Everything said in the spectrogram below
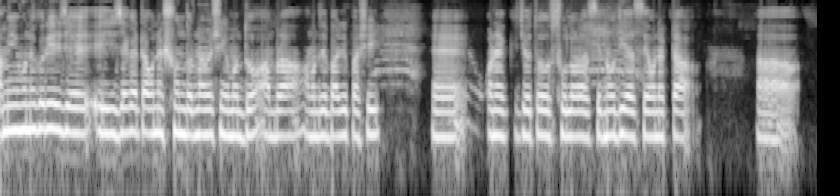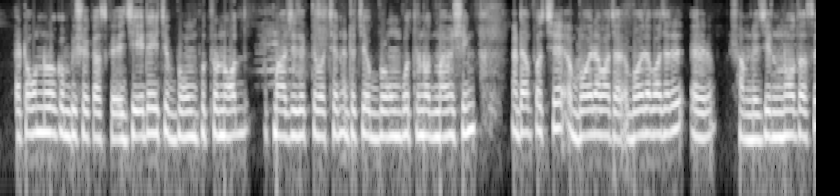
আমি মনে করি যে এই জায়গাটা অনেক সুন্দর, ময়মনসিংহের মধ্যে আমরা আমাদের বাড়ির পাশেই অনেক যেহেতু সোলার আছে, নদী আছে, অনেকটা একটা অন্যরকম বিষয় কাজ করে। যে এটাই হচ্ছে ব্রহ্মপুত্র নদ। আপনারা যে দেখতে পাচ্ছেন, এটা হচ্ছে ব্রহ্মপুত্র নদ ময়মনসিং। এটা হচ্ছে বয়রা বাজার। বয়রা বাজারের সামনে যে নদ আছে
